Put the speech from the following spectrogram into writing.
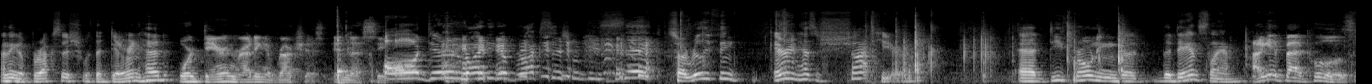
I think a Bruxish with a Darren head. Or Darren riding a Bruxish in the sea. Oh, Darren riding a Bruxish would be sick. So I really think Aaron has a shot here at dethroning the, the dance slam. I get bad pulls,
